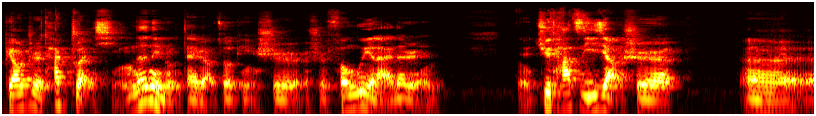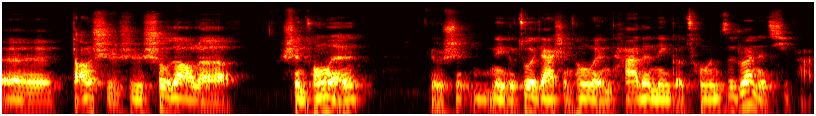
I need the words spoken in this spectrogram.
标志他转型的那种代表作品是是《风归来的人》呃。据他自己讲是，呃呃，当时是受到了沈从文，就是那个作家沈从文他的那个《从文自传》的启发。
